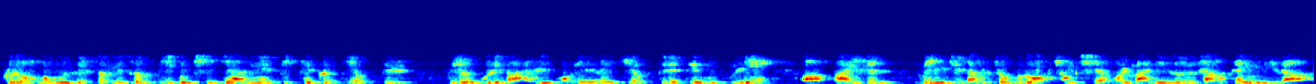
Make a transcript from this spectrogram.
그런 부분들 속에서 미국 시장의 비테크 기업들 이런 우리가 알고 있는 기업들의 대부분이 아, 바이든 민주당 쪽으로 정치자금을 많이 넣은 상태입니다.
